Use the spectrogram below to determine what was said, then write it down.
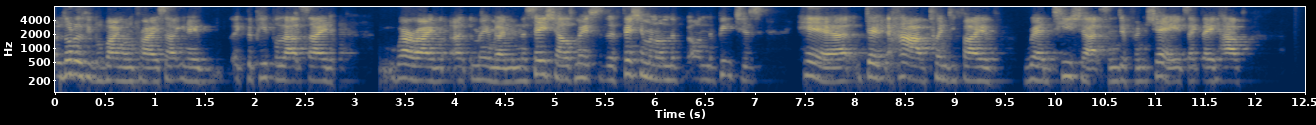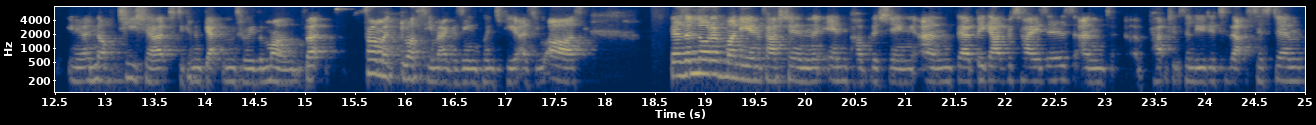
a lot of people buying on price are, you know, like the people outside where I'm at the moment, I'm in the Seychelles, most of the fishermen on the on the beaches here don't have 25 red t-shirts in different shades. Like they have, you know, enough t-shirts to kind of get them through the month. But from a glossy magazine point of view, as you ask, there's a lot of money in fashion in publishing and they're big advertisers and uh, Patrick's alluded to that system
